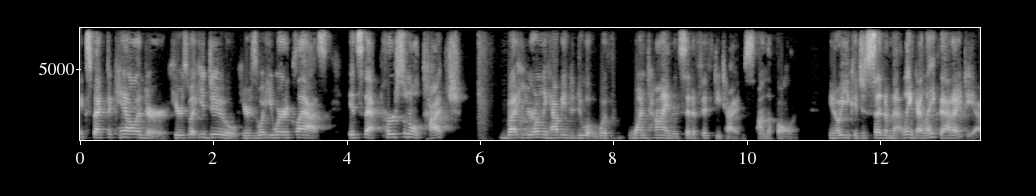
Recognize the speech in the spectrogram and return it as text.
Expect a calendar. Here's what you do. Here's what you wear to class. It's that personal touch but you're only having to do it with one time instead of 50 times on the phone. You know you could just send them that link. I like that idea.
